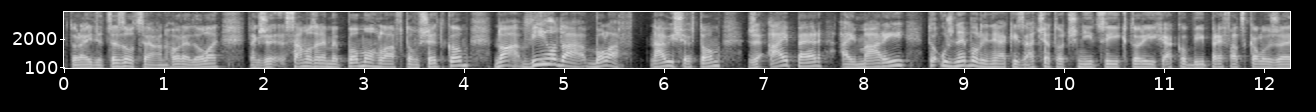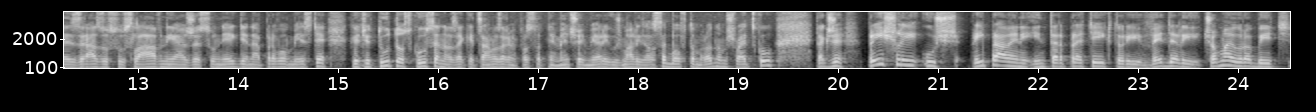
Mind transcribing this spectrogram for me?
ktorá ide cez oceán hore-dole. Takže samozrejme pomohla v tom všetkom. No a výhoda bola Navyše v tom, že aj Per, aj Mari, to už neboli nejakí začiatočníci, ktorých akoby prefackalo, že zrazu sú slávni a že sú niekde na prvom mieste, keďže túto skúsenosť, aj keď samozrejme v podstatne menšej miery už mali za sebou v tom rodnom Švedsku. Takže prišli už pripravení interpreti, ktorí vedeli, čo majú robiť, e,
